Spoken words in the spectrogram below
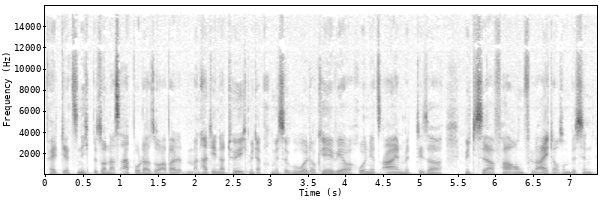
fällt jetzt nicht besonders ab oder so, aber man hat ihn natürlich mit der Prämisse geholt, okay, wir holen jetzt ein mit dieser, mit dieser Erfahrung, vielleicht auch so ein bisschen,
